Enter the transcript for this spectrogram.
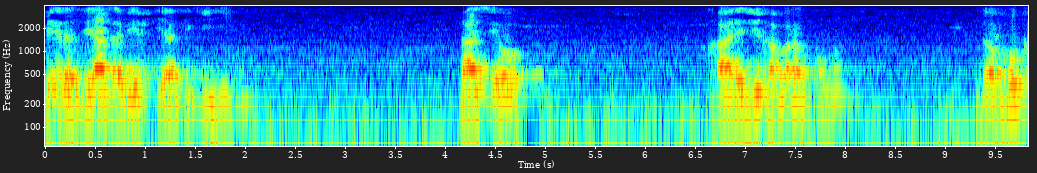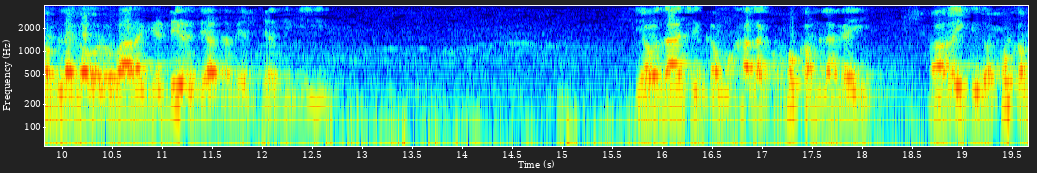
ډیره زیاته به احتیاطي کیږي دا یو خارجي خبره کومه د حکم لګولو باره کې ډیر زیات به احتیاطي کیږي یو دا چې کم خلق حکم لګئی هغه کې د حکم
